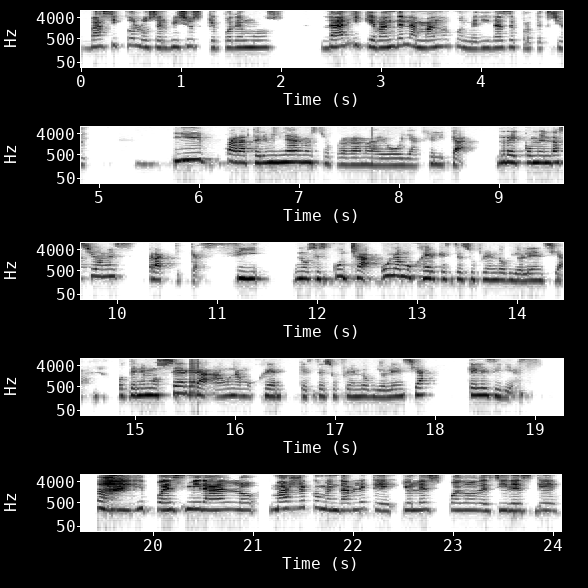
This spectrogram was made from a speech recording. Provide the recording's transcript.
básico los servicios que podemos dar y que van de la mano con medidas de protección. Y para terminar nuestro programa de hoy, Angélica, recomendaciones prácticas. Si nos escucha una mujer que esté sufriendo violencia o tenemos cerca a una mujer que esté sufriendo violencia, ¿qué les dirías? Ay, pues mira, lo más recomendable que yo les puedo decir es que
